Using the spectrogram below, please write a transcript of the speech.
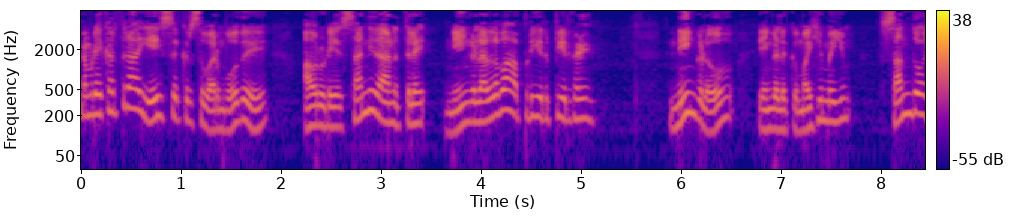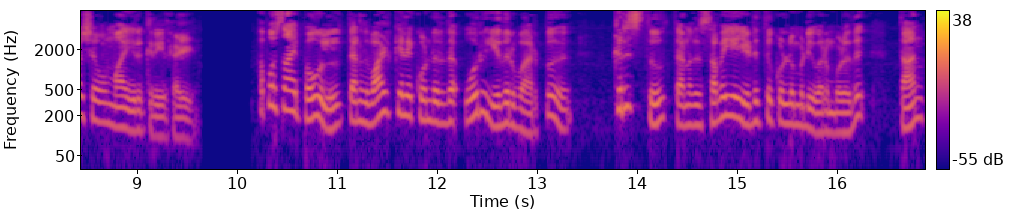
நம்முடைய கர்த்தரா இயேசு கிறிஸ்து வரும்போது அவருடைய சன்னிதானத்திலே நீங்கள் அல்லவா அப்படி இருப்பீர்கள்? நீங்களோ எங்களுக்கு மகிமையும் சந்தோஷமுமாய் இருக்கிறீர்கள் அப்போ சாய் பவுல் தனது வாழ்க்கையிலே கொண்டிருந்த ஒரு எதிர்பார்ப்பு கிறிஸ்து தனது சபையை எடுத்துக் கொள்ளும்படி வரும்பொழுது தான்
